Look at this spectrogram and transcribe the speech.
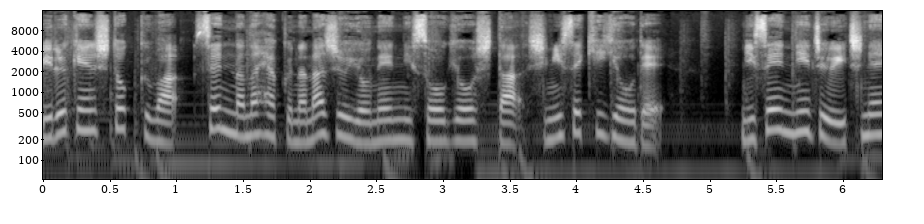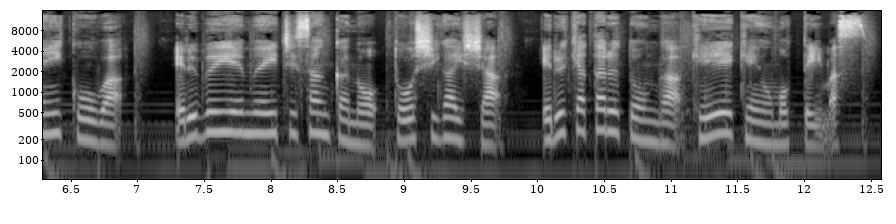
ビルケンシュトックは1774年に創業した老舗企業で、2021年以降は LVMH 傘下の投資会社エルキャタルトンが経営権を持っています。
